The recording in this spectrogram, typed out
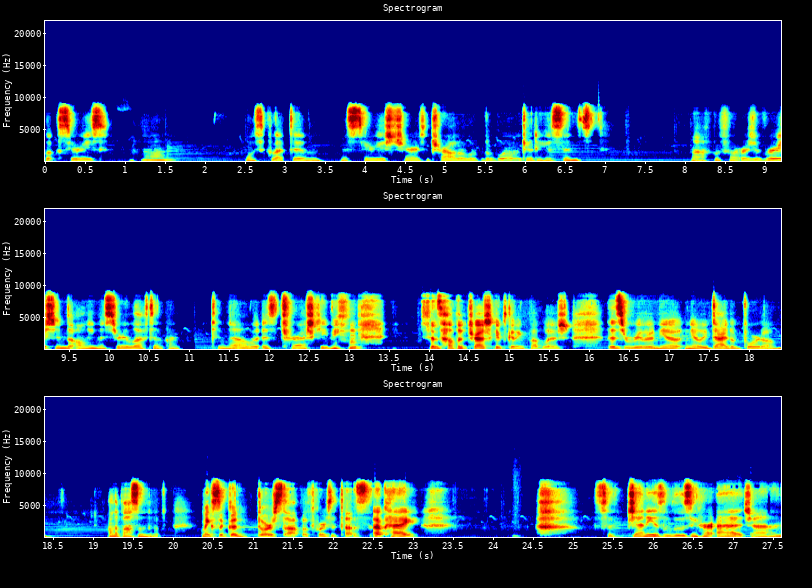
book series. Mm-hmm. Once collected mysterious charity trial all over the world. Jenny has since uh, without reservation. The only mystery left in art to know is trash keeping. is how the trash keeps getting published. This reader ne- nearly died of boredom. On the positive note, makes a good doorstop. Of course it does. Okay. So Jenny is losing her edge, huh?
